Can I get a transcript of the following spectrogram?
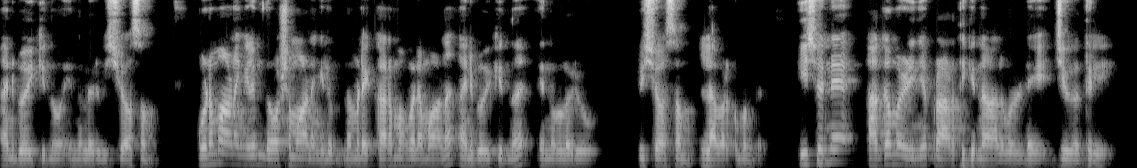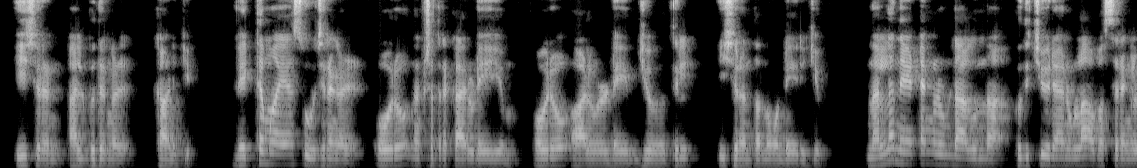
അനുഭവിക്കുന്നു എന്നുള്ളൊരു വിശ്വാസം. ഗുണമാണെങ്കിലും ദോഷമാണെങ്കിലും നമ്മുടെ കർമ്മഫലമാണ് അനുഭവിക്കുന്നത് എന്നുള്ളൊരു വിശ്വാസം എല്ലാവർക്കുമുണ്ട്. ഈശ്വരനെ അകമഴിഞ്ഞ് പ്രാർത്ഥിക്കുന്ന ആളുകളുടെ ജീവിതത്തിൽ ഈശ്വരൻ അത്ഭുതങ്ങൾ കാണിക്കും. വ്യക്തമായ സൂചനകൾ ഓരോ നക്ഷത്രക്കാരുടെയും ഓരോ ആളുകളുടെയും ജീവിതത്തിൽ ഈശ്വരൻ തന്നുകൊണ്ടേയിരിക്കും. നല്ല നേട്ടങ്ങൾ ഉണ്ടാകുന്ന കുതിച്ചുയരാനുള്ള അവസരങ്ങൾ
